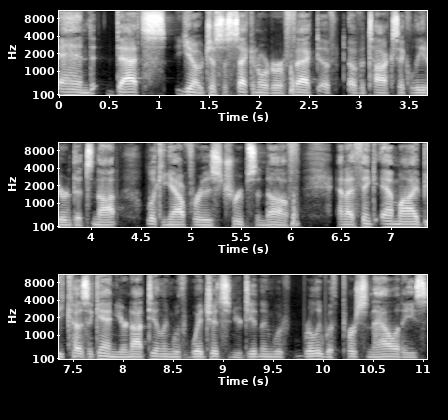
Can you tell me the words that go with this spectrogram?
And that's, you know, just a second order effect of, of a toxic leader that's not looking out for his troops enough. And I think MI, because again, you're not dealing with widgets and you're dealing with really with personalities.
